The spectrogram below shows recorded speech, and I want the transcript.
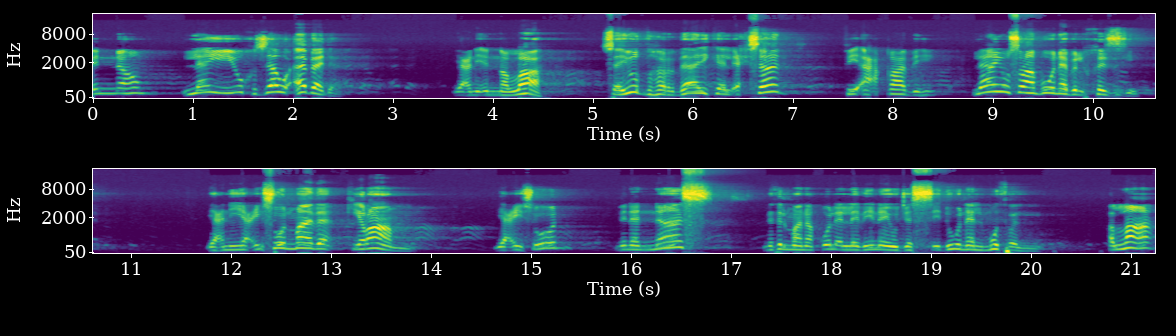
إنهم لن يخزوا أبدا. يعني إن الله سيظهر ذلك الإحسان في أعقابه. لا يصابون بالخزي. يعني يعيشون ماذا؟ كرام. يعيشون من الناس مثل ما نقول الذين يجسدون المثل. الله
